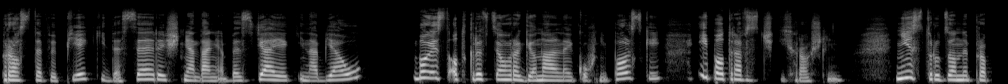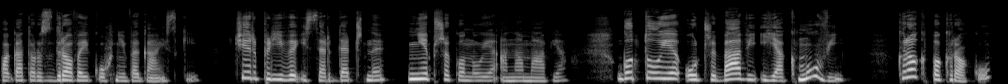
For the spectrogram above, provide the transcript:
proste wypieki, desery, śniadania bez jajek i nabiału, bo jest odkrywcą regionalnej kuchni polskiej i potraw z dzikich roślin. Niestrudzony propagator zdrowej kuchni wegańskiej. Cierpliwy i serdeczny, nie przekonuje, a namawia. Gotuje, uczy, bawi i jak mówi, krok po kroku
